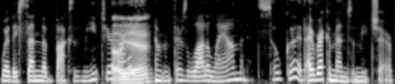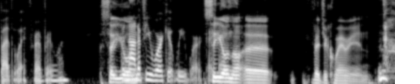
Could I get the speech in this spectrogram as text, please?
where they send the box of meat to your Oh, house, yeah? and there's a lot of lamb, and it's so good. I recommend a meat share, by the way, for everyone, So you're not if you work at WeWork. so you're not a vegetarian. no.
